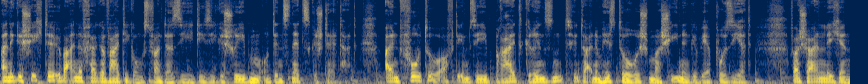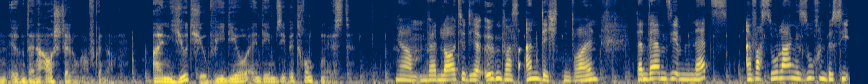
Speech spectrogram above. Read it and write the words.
Eine Geschichte über eine Vergewaltigungsfantasie, die sie geschrieben und ins Netz gestellt hat. Ein Foto, auf dem sie breit grinsend hinter einem historischen Maschinengewehr posiert, wahrscheinlich in irgendeiner Ausstellung aufgenommen. Ein YouTube-Video, in dem sie betrunken ist. Ja, wenn Leute dir irgendwas andichten wollen, dann werden sie im Netz einfach so lange suchen, bis sie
